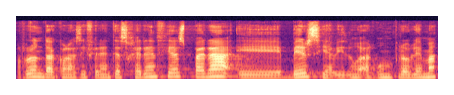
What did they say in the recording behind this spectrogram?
ronda con las diferentes gerencias para eh, ver si ha habido algún problema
